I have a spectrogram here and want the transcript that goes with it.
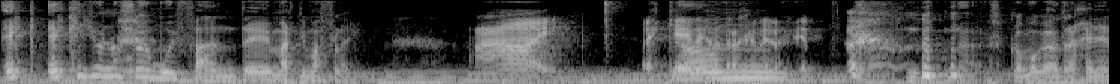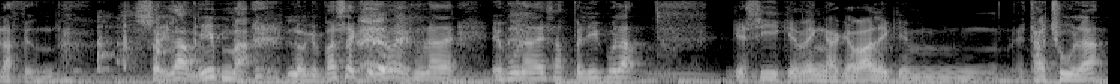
es, que yo no soy muy fan de Marty McFly. Ay. Es que eres otra generación. ¿Cómo que otra generación? Soy la misma. Lo que pasa es que no, es una de, es una de esas películas que sí, que venga, que vale, que mm, está chula,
